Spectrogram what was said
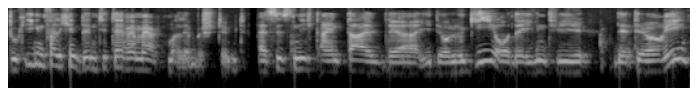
durch irgendwelche identitäre Merkmale bestimmt. Es ist nicht ein Teil der Ideologie oder irgendwie der Theorie,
